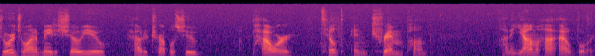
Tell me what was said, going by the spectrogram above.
George wanted me to show you how to troubleshoot a power tilt and trim pump on a Yamaha outboard.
